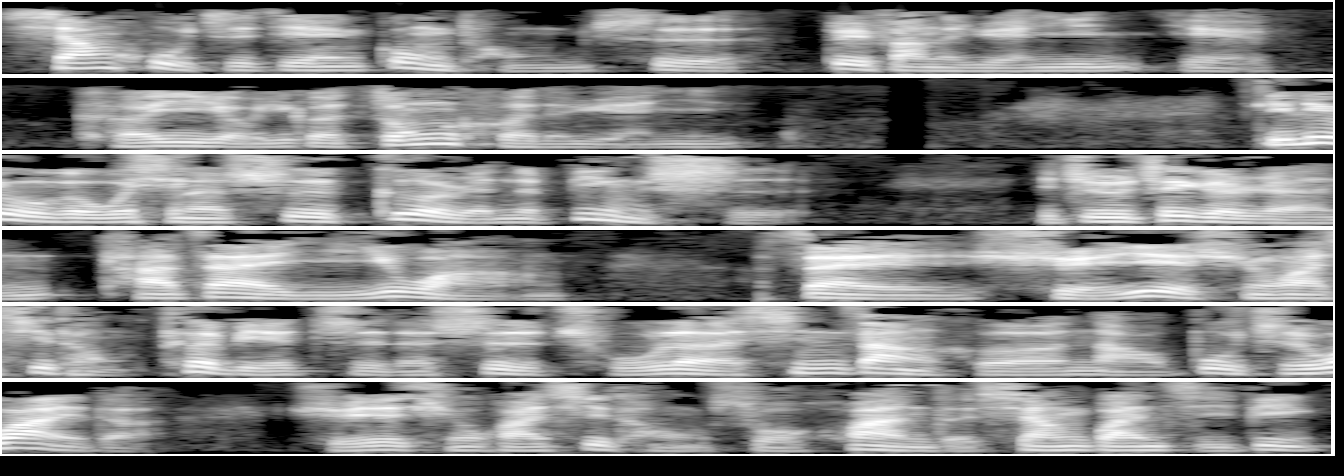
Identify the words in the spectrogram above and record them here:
相互之间共同是对方的原因，也可以有一个综合的原因。第六个危险呢是个人的病史，也就是这个人他在以往在血液循环系统，特别指的是除了心脏和脑部之外的血液循环系统所患的相关疾病。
